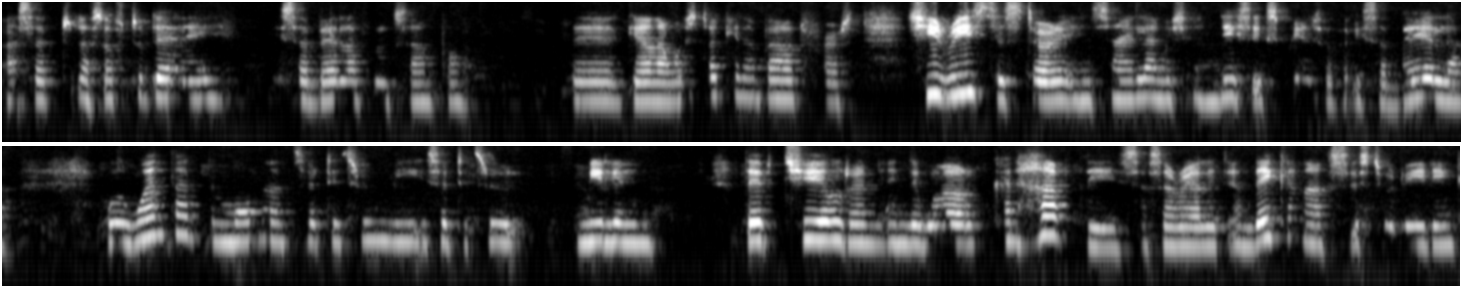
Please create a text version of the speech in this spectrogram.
As of, as of today, Isabella, for example, the girl I was talking about first. She reads the story in sign language, and this experience of Isabella, who went at more than 33, 33 million deaf children in the world can have this as a reality, and they can access to reading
